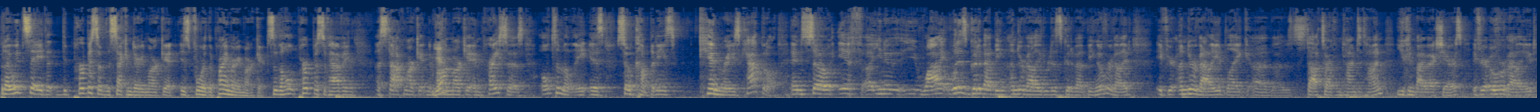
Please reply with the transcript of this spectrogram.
But I would say that the purpose of the secondary market is for the primary market. So the whole purpose of having a stock market and a Yeah. bond market and prices ultimately is so companies can raise capital. And so if uh, you know you, why what is good about being undervalued, what is good about being overvalued? If you're undervalued, like uh, stocks are from time to time, you can buy back shares. If you're overvalued,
